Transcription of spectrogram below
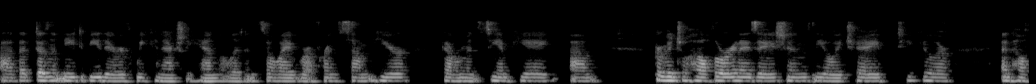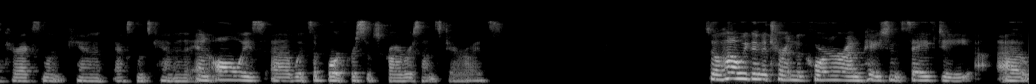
uh, that doesn't need to be there if we can actually handle it. And so I reference some here, government, CMPA, um, provincial health organizations, the OHA in particular, and Healthcare Excellence Canada, Excellence Canada, and always uh, with support for subscribers on steroids. So how are we going to turn the corner on patient safety? Uh,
